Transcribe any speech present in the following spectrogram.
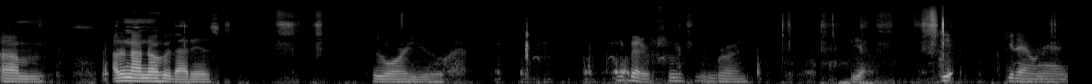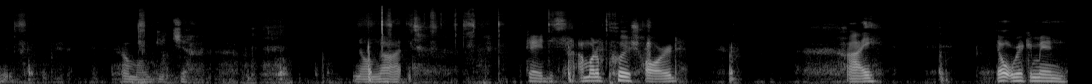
Um, I do not know who that is. Who are you? You better freaking run. Yeah. Get, get down there. I'm gonna get you. No, I'm not. Okay, just, I'm gonna push hard. I don't recommend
